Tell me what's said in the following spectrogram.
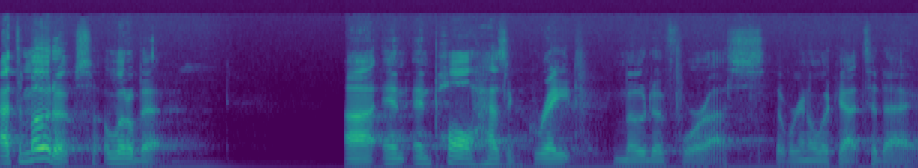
at the motives a little bit. Uh, and, and Paul has a great motive for us that we're going to look at today.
